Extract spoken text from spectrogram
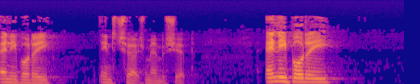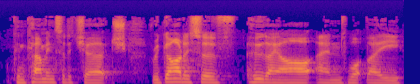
anybody into church membership. Anybody can come into the church, regardless of who they are and what they,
